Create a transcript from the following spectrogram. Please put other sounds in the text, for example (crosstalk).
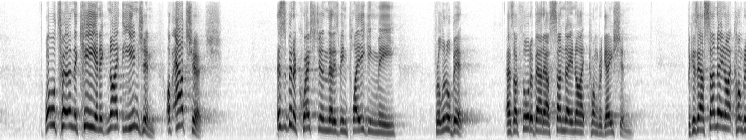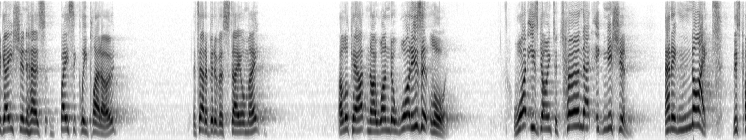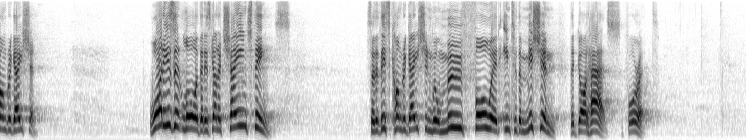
What will turn the key and ignite the engine of our church? This has been a question that has been plaguing me for a little bit as I've thought about our Sunday night congregation. Because our Sunday night congregation has basically plateaued, it's at a bit of a stalemate. I look out and I wonder, what is it, Lord? What is going to turn that ignition and ignite this congregation? What is it, Lord, that is going to change things so that this congregation will move forward into the mission that God has for it?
